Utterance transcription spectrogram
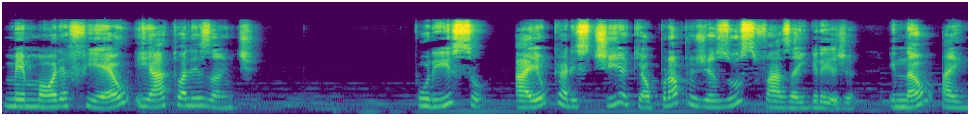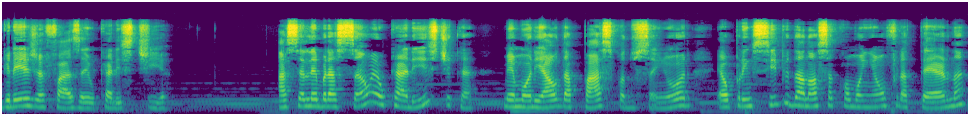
memória fiel e atualizante. Por isso, a Eucaristia, que é o próprio Jesus, faz a igreja, e não a igreja faz a Eucaristia. A celebração eucarística, memorial da Páscoa do Senhor, é o princípio da nossa comunhão fraterna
